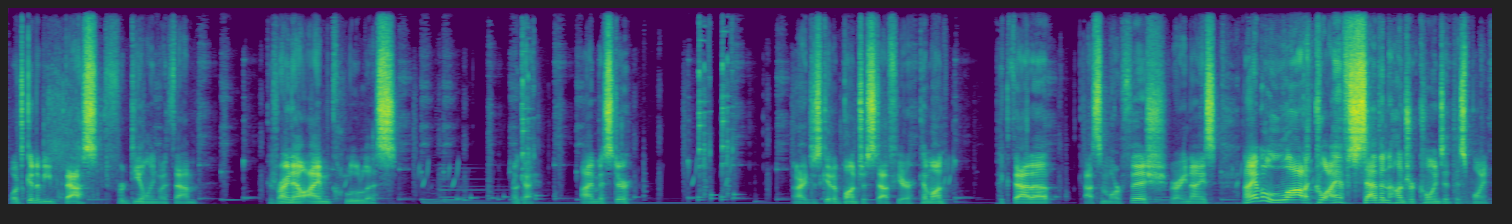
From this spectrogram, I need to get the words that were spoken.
what's gonna be best for dealing with them. Because right now I'm clueless. Okay, hi mister. All right, just get a bunch of stuff here. Come on, pick that up. Got some more fish, very nice. And I have a lot of coins, I have 700 coins at this point.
